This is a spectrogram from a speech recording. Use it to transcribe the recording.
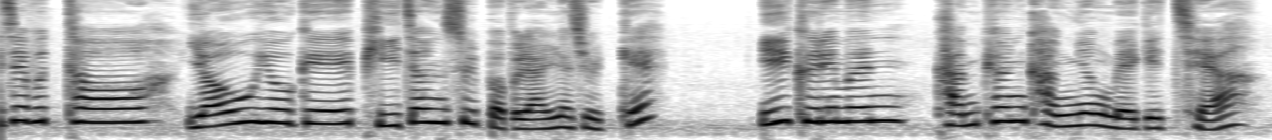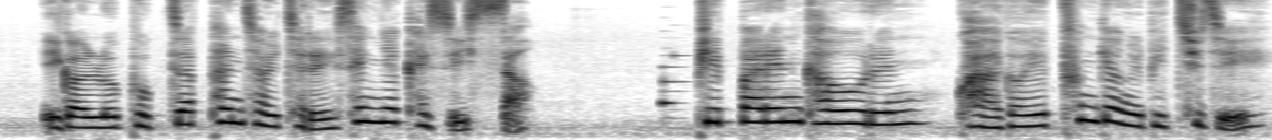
이제부터 여우요괴의 비전술법을 알려줄게. 이 그림은 간편 강령 매개체야. 이걸로 복잡한 절차를 생략할 수 있어. 빛바랜 거울은 과거의 풍경을 비추지.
